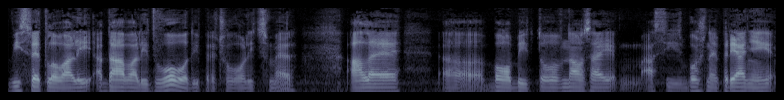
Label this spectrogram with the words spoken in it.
vysvetľovali a dávali dôvody, prečo voliť smer, ale bolo by to naozaj asi zbožné prianie,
